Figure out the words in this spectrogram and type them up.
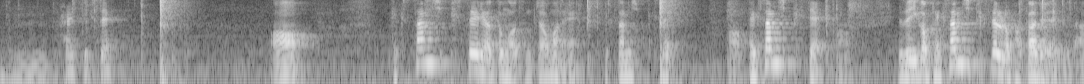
음, 8픽셀? 어, 130픽셀이었던 것 같은데 저번에 130픽셀? 어 130픽셀 어. 그래서 이거 130픽셀로 바꿔줘야 됩니다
